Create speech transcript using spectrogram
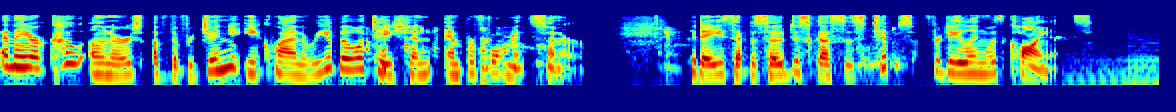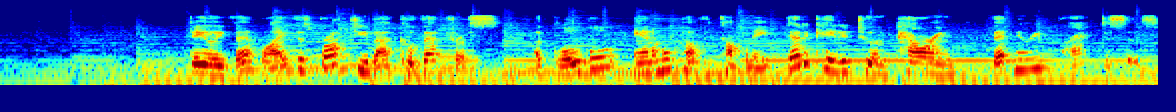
and they are co owners of the Virginia Equine Rehabilitation and Performance Center. Today's episode discusses tips for dealing with clients. Daily Vet Life is brought to you by Covetrus, a global animal health company dedicated to empowering veterinary practices.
